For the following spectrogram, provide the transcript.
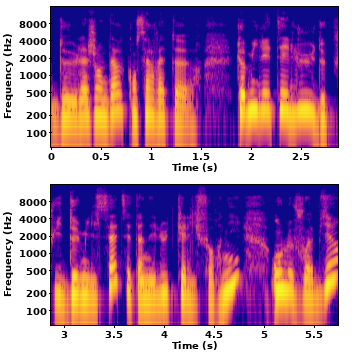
de l'agenda conservateur. Comme il est élu depuis 2007, c'est un élu de Californie, on le voit bien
